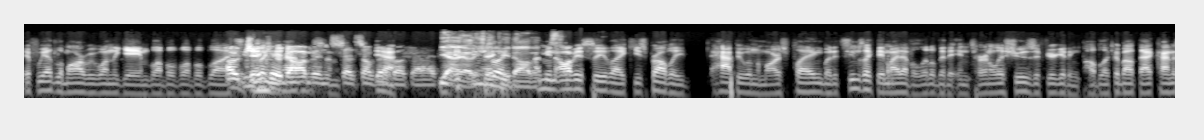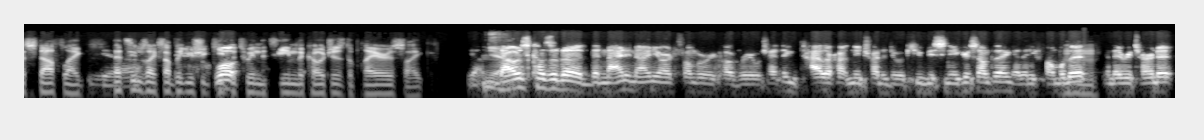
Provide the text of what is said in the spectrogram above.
if we had Lamar we won the game, blah blah blah blah blah. Oh, J.K. like Dobbins some- said something yeah. about that. I think. Yeah, yeah, J.K. like- Dobbins. I mean, obviously, like he's probably happy when Lamar's playing, but it seems like they might have a little bit of internal issues if you're getting public about that kind of stuff. Like Yeah. that seems like something you should keep Well- between the team, the coaches, the players. Like Yeah. Yeah. That was because of the the 99 yard fumble recovery, which I think Tyler Huntley tried to do a QB sneak or something, and then he fumbled it Mhm. and they returned it.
